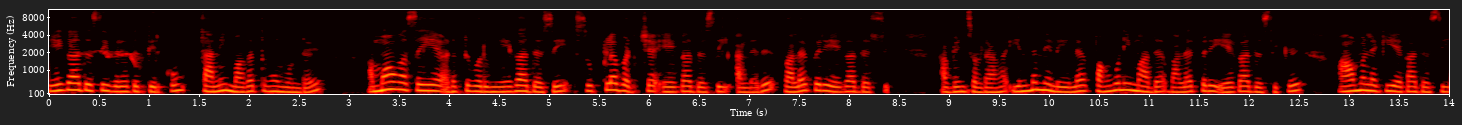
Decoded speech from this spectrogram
ஏகாதசி விரதத்திற்கும் தனி மகத்துவம் உண்டு. அமாவாசையை அடுத்து வரும் ஏகாதசி சுக்லபட்ச ஏகாதசி அல்லது வளர்பெரிய ஏகாதசி அப்படின்னு சொல்கிறாங்க இந்த நிலையில் பங்குனி மாத வளர்பிறை ஏகாதசிக்கு ஆமலகி ஏகாதசி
